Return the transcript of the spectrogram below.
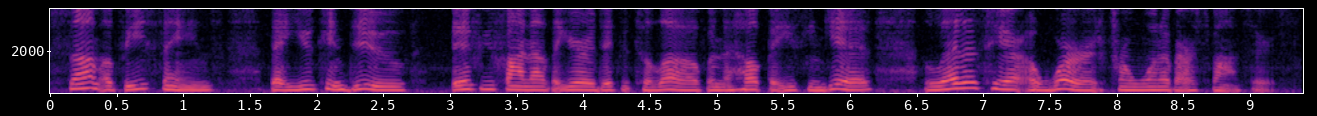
some of these things that you can do if you find out that you're addicted to love and the help that you can get, let us hear a word from one of our sponsors.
